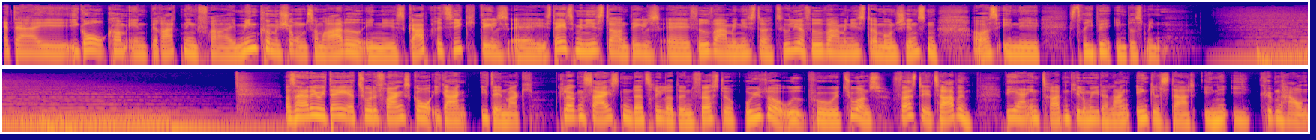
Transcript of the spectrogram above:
at der øh, i går kom en beretning fra Minkkommissionen, som rettede en skarp kritik, dels af statsministeren, dels af fødevareminister, tidligere fødevareminister Mogens Jensen, og også en stribe embedsmænd. Og så er det jo i dag, at Tour de France går i gang i Danmark. Klokken 16, der triller den første rytter ud på øh, turens første etape. Det er en 13 km lang enkeltstart inde i København.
